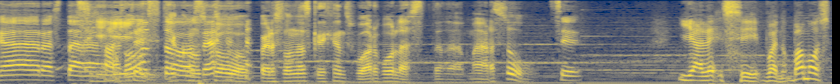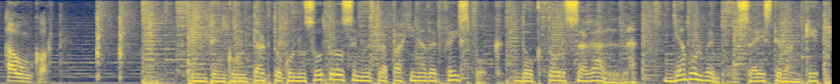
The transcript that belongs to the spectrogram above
dejar hasta Sí, agosto. yo o sea, conozco personas que dejan su árbol hasta marzo. sí. Y ale- sí, bueno, vamos a un corte. En contacto con nosotros en nuestra página de Facebook, Doctor Zagal. Ya volvemos a este banquete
